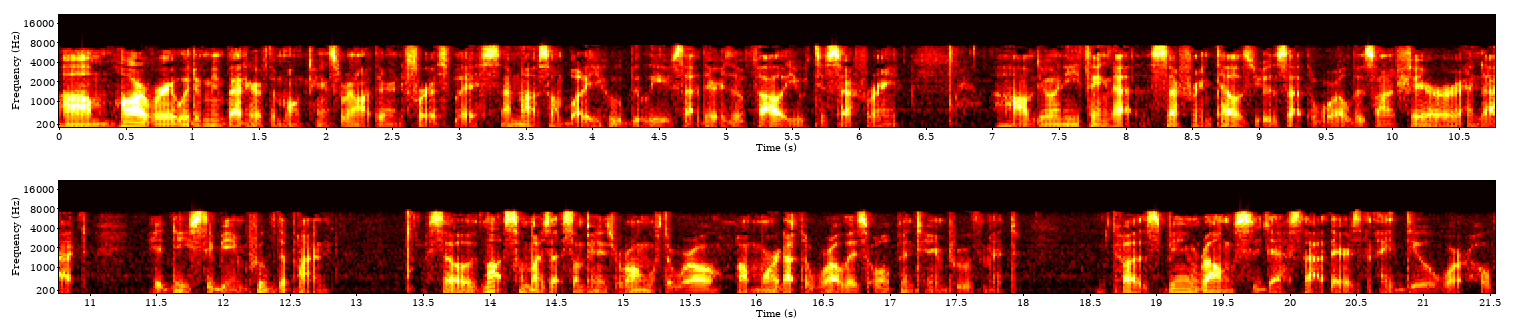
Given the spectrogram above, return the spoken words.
Um, however, it would have been better if the mountains were not there in the first place. I'm not somebody who believes that there is a value to suffering. Um, the only thing that suffering tells you is that the world is unfair and that it needs to be improved upon. So, not so much that something is wrong with the world, but more that the world is open to improvement. Because being wrong suggests that there's an ideal world.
